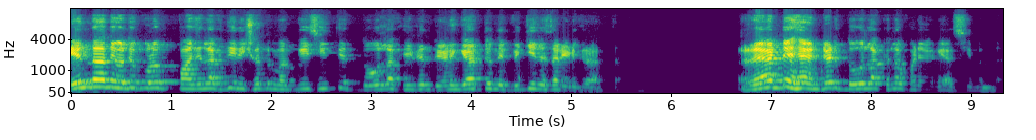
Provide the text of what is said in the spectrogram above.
ਇਹਨਾਂ ਨੇ ਉਹਦੇ ਕੋਲ 5 ਲੱਖ ਦੀ ਰਿਸ਼ਵਤ ਮੰਗੀ ਸੀ ਤੇ 2 ਲੱਖ ਰਿਸ਼ਵਤ ਦੇਣ ਗਿਆ ਤੇ ਉਹਨੇ ਵਿਜੀਲੈਂਸ ਦਾ ਰੇਡ ਕਰਾ ਦਿੱਤਾ। ਰੈੱਡ ਹੈਂਡਡ 2 ਲੱਖ ਨਾਲ ਫੜਿਆ ਗਿਆ ਸੀ ਬੰਦਾ।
